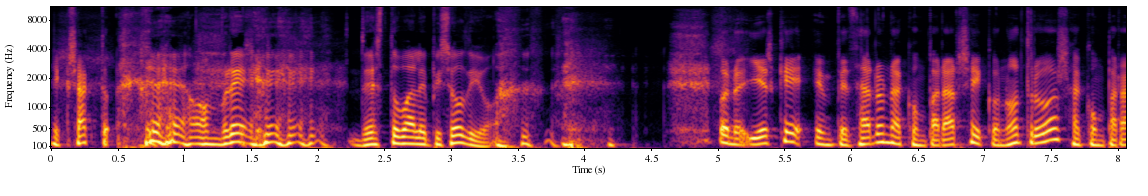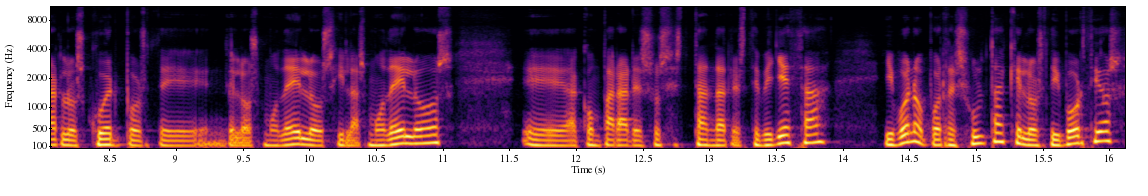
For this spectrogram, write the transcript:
Exacto. Hombre, de esto va el episodio. Bueno, y es que empezaron a compararse con otros, a comparar los cuerpos de, de los modelos y las modelos, eh, a comparar esos estándares de belleza, y bueno, pues resulta que los divorcios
